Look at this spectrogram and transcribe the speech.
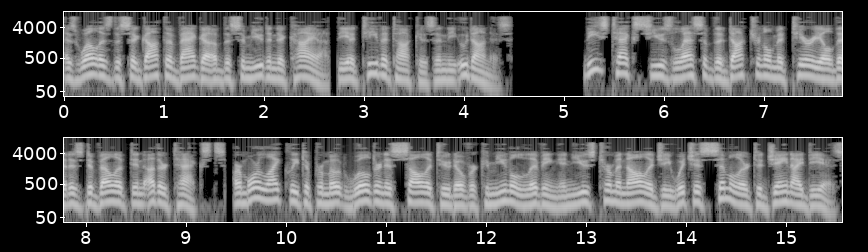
as well as the Sagatha Vagga of the Samyutta Nikaya, the Itivuttakas and the Udanas. These texts use less of the doctrinal material that is developed in other texts, are more likely to promote wilderness solitude over communal living and use terminology which is similar to Jain ideas.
